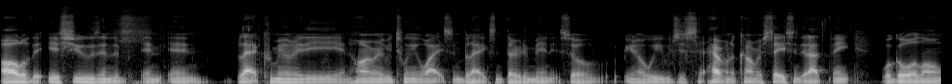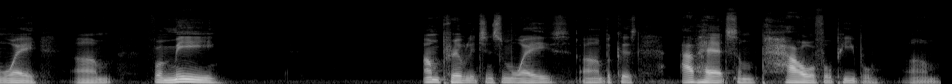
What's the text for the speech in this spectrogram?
all of the issues and the in in black community and harmony between whites and blacks in 30 minutes. So, you know, we were just having a conversation that I think will go a long way. Um, for me, I'm privileged in some ways um, because I've had some powerful people, um,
